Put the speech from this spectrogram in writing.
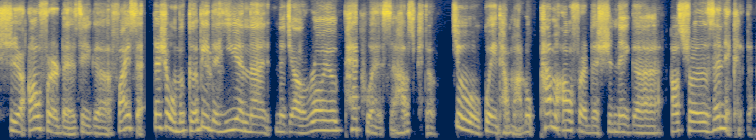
是 offer 的这个 Pfizer，但是我们隔壁的医院呢，那叫 Royal Papworth Hospital。就过一条马路。他们 offer 的是那个 AstraZeneca 的，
